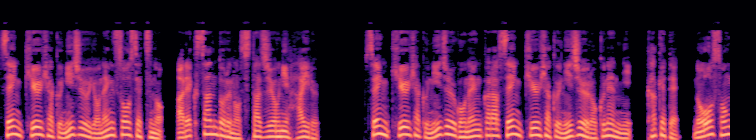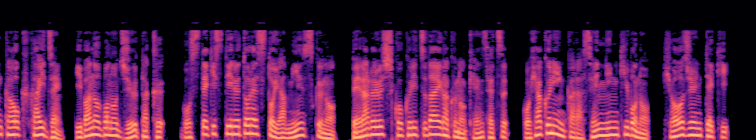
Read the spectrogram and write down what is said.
1924年創設のアレクサンドルのスタジオに入る。1925年から1926年にかけて農村家屋改善、イバノボの住宅、ゴステキスティルトレストやミンスクのベラルーシ国立大学の建設、500人から1000人規模の標準的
